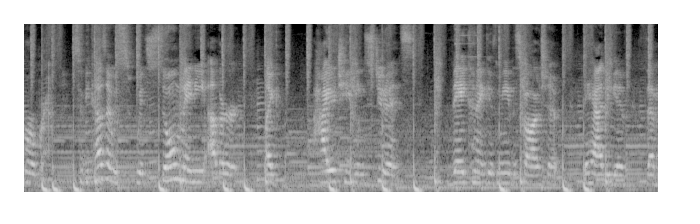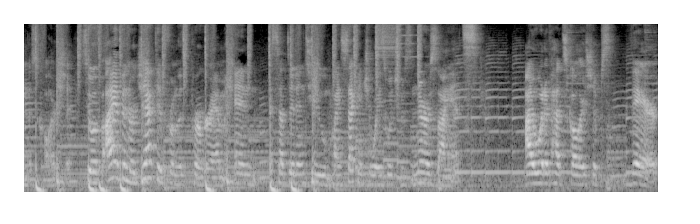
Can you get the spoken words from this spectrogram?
program. So because I was with so many other like high achieving students, they couldn't give me the scholarship. They had to give them the scholarship. So if I had been rejected from this program and accepted into my second choice, which was neuroscience, I would have had scholarships there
